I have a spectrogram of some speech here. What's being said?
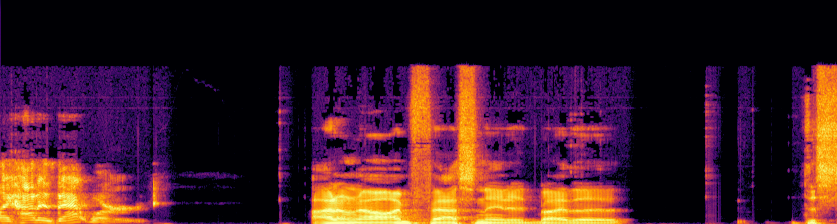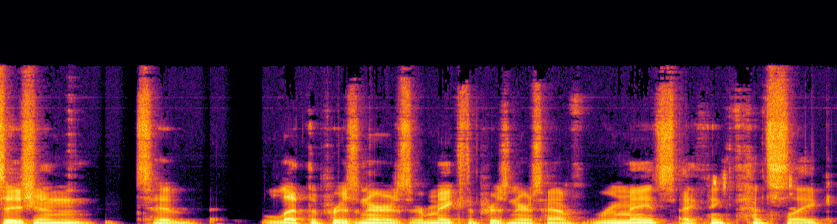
Like how does that work? I don't know. I'm fascinated by the decision to let the prisoners or make the prisoners have roommates. I think that's like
